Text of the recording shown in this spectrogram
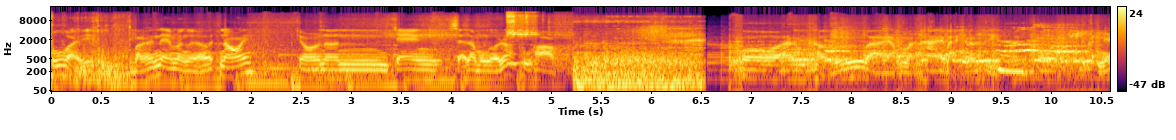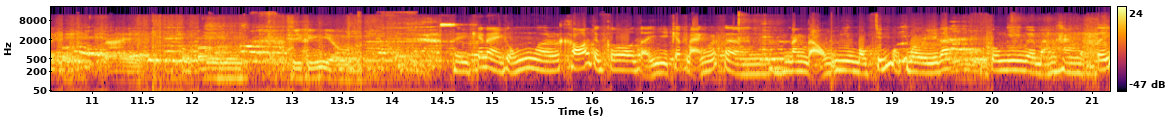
thú vị bản thân em là người ít nói, cho nên Trang sẽ là một người rất phù hợp. Cô ăn thử và gặp mặt hai bạn đó thì cô cảm giác cô ai cô có ý kiến gì không? Thì cái này cũng ờ, khó cho cô, tại vì các bạn rất là năng động, như một chín, một mười vậy đó. Cô nghiêng về bạn hằng một tí.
